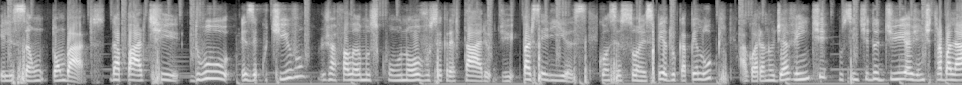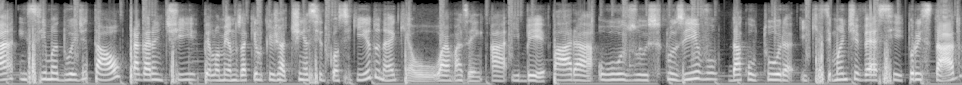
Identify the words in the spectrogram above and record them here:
eles são tombados. Da parte do executivo, já falamos com o novo secretário de parcerias e concessões, Pedro Capelupi, agora no dia 20, no sentido de a gente trabalhar em cima do edital para garantir pelo menos aquilo que já tinha sido conseguido, né, que é o armazém A e B para o uso exclusivo da cultura e que se mantivesse para o Estado.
